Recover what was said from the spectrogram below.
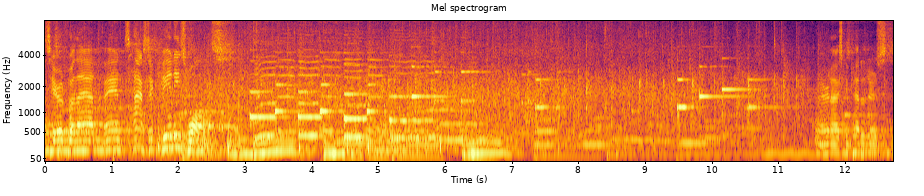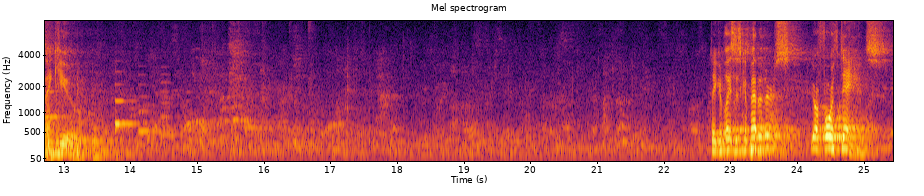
Let's hear it for that fantastic Viennese waltz. Very nice competitors, thank you. Take your places, competitors. Your fourth dance.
